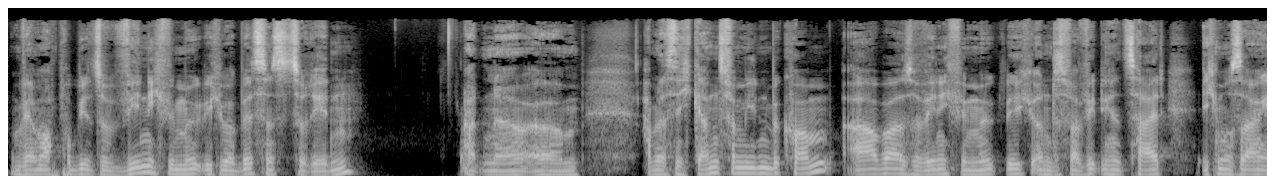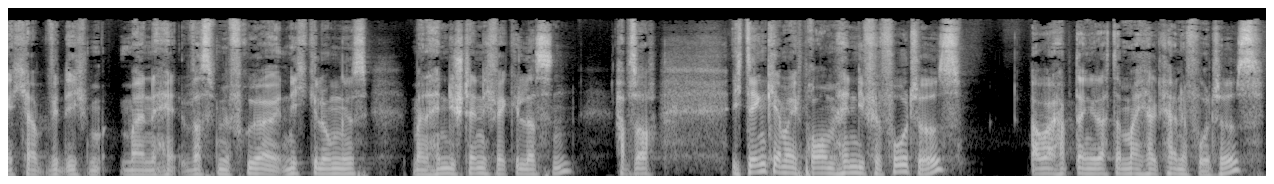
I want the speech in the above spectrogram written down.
Und wir haben auch probiert, so wenig wie möglich über Business zu reden. hatten, ähm, haben das nicht ganz vermieden bekommen, aber so wenig wie möglich. Und es war wirklich eine Zeit, ich muss sagen, ich habe wirklich meine, was mir früher nicht gelungen ist, mein Handy ständig weggelassen. Hab's auch, ich denke ja immer, ich brauche ein Handy für Fotos, aber habe dann gedacht, dann mache ich halt keine Fotos.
